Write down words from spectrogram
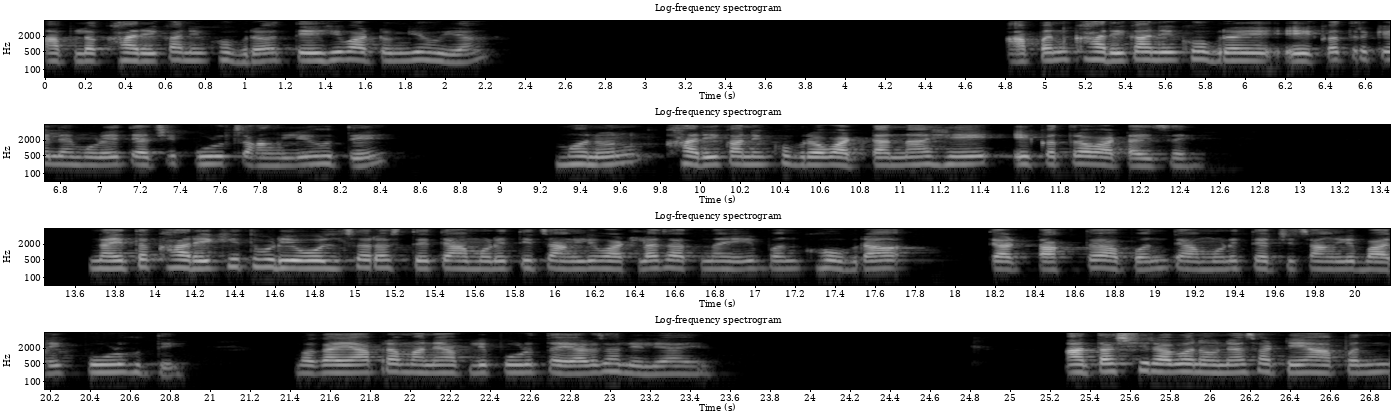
आपलं खारीक आणि खोबरं तेही वाटून घेऊया. आपण खारीक आणि खोबरं एकत्र केल्यामुळे त्याची पूळ चांगली होते. म्हणून खारीक आणि खोबरं वाटताना हे एकत्र वाटायचं आहे नाही तर खारीक ही थोडी ओलसर असते त्यामुळे ती चांगली वाटला जात नाही पण खोबरा त्यात टाकतोय आपण त्यामुळे त्याची चांगली बारीक पूळ होते. बघा याप्रमाणे आपली पूळ तयार झालेली आहे. आता शिरा बनवण्यासाठी आपण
